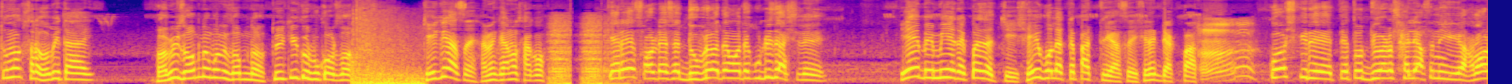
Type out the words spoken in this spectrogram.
তোমাকে ছাড়া হবি তাই। আমি যাম না মানে যাম না তুই কি করব কর যা। ঠিকই আছে আমি কেন থাকো? কে রে সল্টে এসে দুবরে ওদের মধ্যে কুটি যাস রে এ বে মেয়ে দেখতে যাচ্ছি সেই বলে একটা পাত্রী আছে সেটা দেখ পাত। কোষ কি রে তে তোর দুই একটা শালি আছে নাকি? আমার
